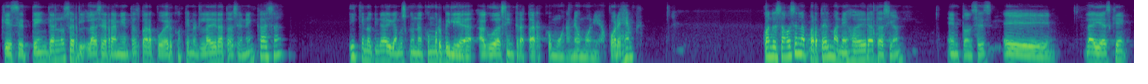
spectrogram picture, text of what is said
que se tengan las herramientas para poder continuar la hidratación en casa y que no tenga, digamos, una comorbilidad aguda sin tratar, como una neumonía, por ejemplo. Cuando estamos en la parte del manejo de hidratación, entonces, eh, la idea es que,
